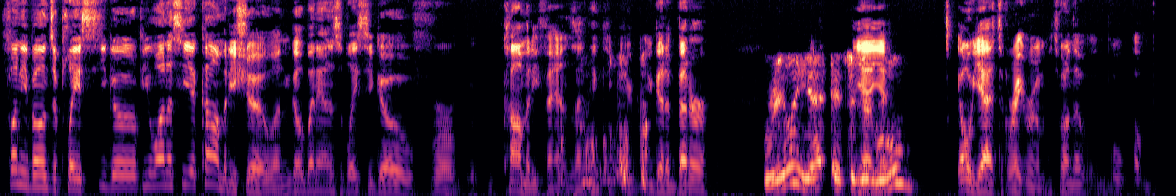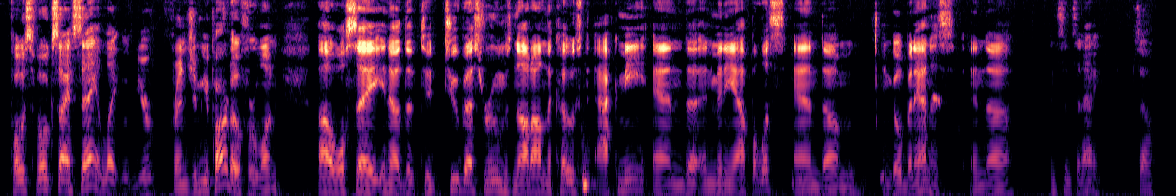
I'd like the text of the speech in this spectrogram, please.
Funny Bone's a place you go if you want to see a comedy show, and Go Bananas is a place you go for comedy fans. I think you, you, you get a better Really? Yeah, it's a Yeah, good yeah. room. Oh yeah, it's a great room. It's one of the most folks I say, like your friend Jimmy Pardo for one, uh, will say you know the two, two best rooms not on the coast, Acme and uh, in Minneapolis, and um, and Go Bananas in uh, in Cincinnati. So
